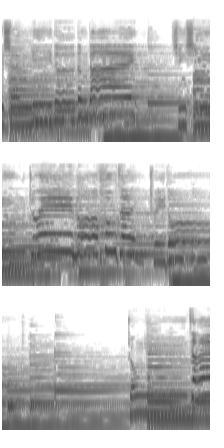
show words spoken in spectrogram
最神秘的等待星星坠落风在吹动终于在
